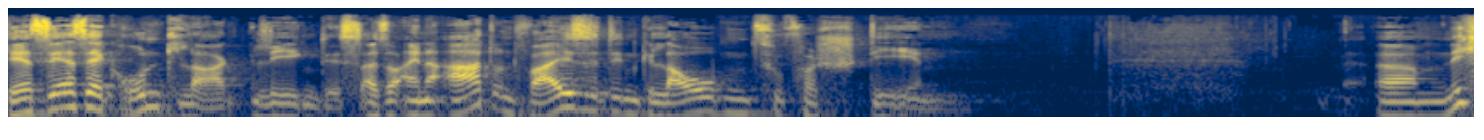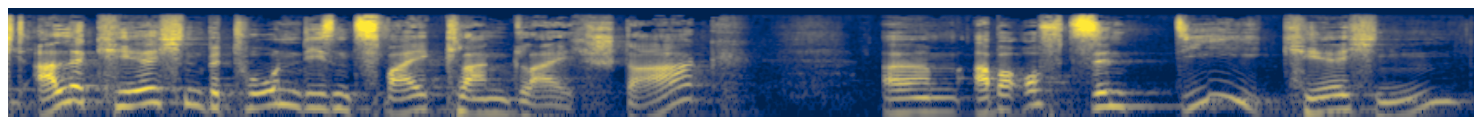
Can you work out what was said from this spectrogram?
der sehr, sehr grundlegend ist. Also eine Art und Weise, den Glauben zu verstehen. Ähm, nicht alle Kirchen betonen diesen Zweiklang gleich stark, ähm, aber oft sind die Kirchen,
